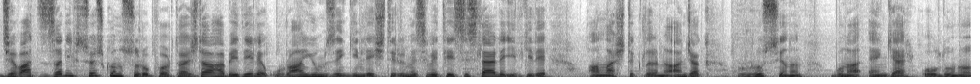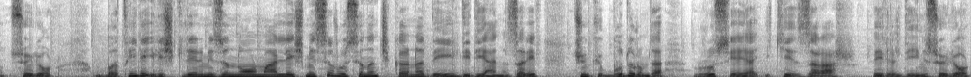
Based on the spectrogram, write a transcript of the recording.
Cevat Zarif söz konusu röportajda ABD ile uranyum zenginleştirilmesi ve tesislerle ilgili anlaştıklarını ancak Rusya'nın buna engel olduğunu söylüyor. Batı ile ilişkilerimizin normalleşmesi Rusya'nın çıkarına değildi diyen Zarif çünkü bu durumda Rusya'ya iki zarar verildiğini söylüyor.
